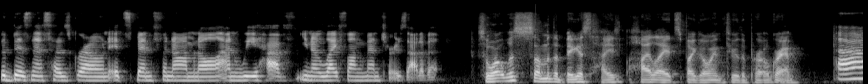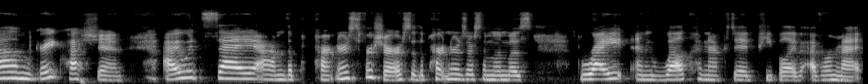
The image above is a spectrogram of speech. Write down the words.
the business has grown. It's been phenomenal and we have, you know, lifelong mentors out of it. So what was some of the biggest hi- highlights by going through the program? Um, great question. I would say um, the partners for sure. So the partners are some of the most bright and well connected people I've ever met.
